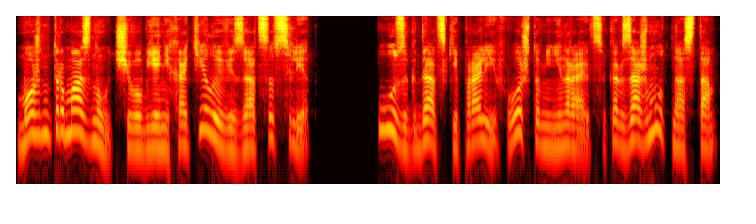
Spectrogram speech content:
Можно тормознуть, чего бы я не хотел, и увязаться вслед. Узок датский пролив, вот что мне не нравится, как зажмут нас там.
